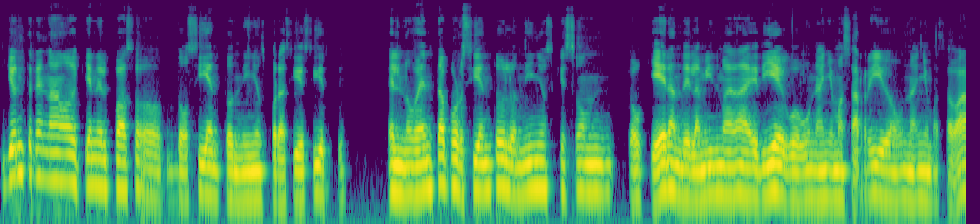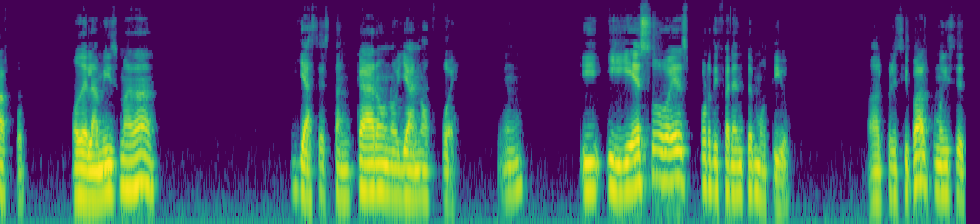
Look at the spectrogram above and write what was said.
Yo he entrenado aquí en El Paso 200 niños, por así decirte el 90% de los niños que son o que eran de la misma edad de Diego, un año más arriba, un año más abajo, o de la misma edad, ya se estancaron o ya no fue. Y, y, eso es por diferentes motivos. Al principal, como dice,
